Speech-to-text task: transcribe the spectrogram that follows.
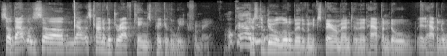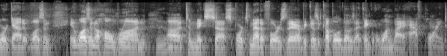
so that was um, that was kind of a DraftKings pick of the week for me. Okay, I Just do. to do a little bit of an experiment, and it happened to it happened to work out. It wasn't it wasn't a home run Mm-hmm. uh, to mix uh, sports metaphors there because a couple of those I think were won by a half point.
